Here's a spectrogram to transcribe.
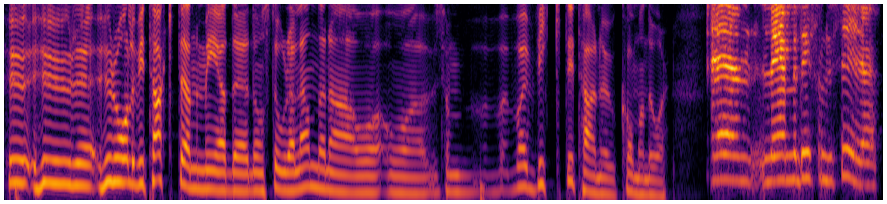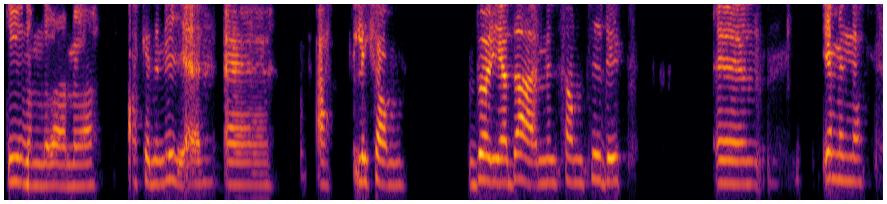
hur, hur, hur håller vi takten med eh, de stora länderna och, och som, vad är viktigt här nu kommande år? Eh, nej men det är som du säger, att du nämnde det där med akademier. Eh, att liksom börja där men samtidigt, eh, ja men att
